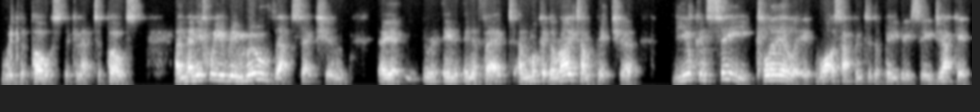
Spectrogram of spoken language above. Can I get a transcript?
with the post, the connector post. And then if we remove that section uh, in, in effect and look at the right hand picture, you can see clearly what has happened to the PVC jacket.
